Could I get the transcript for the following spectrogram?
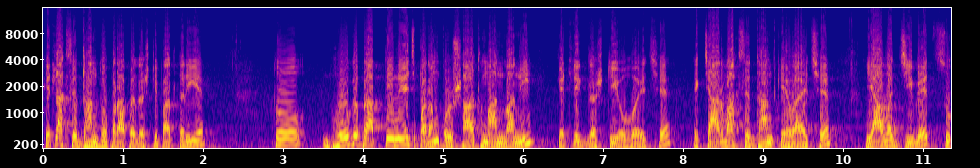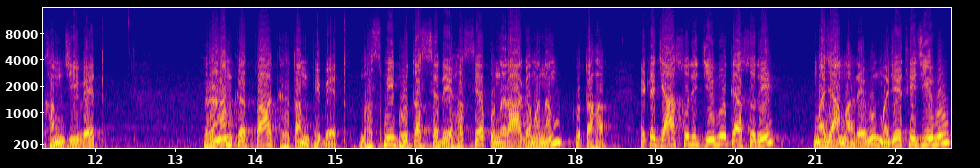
કેટલાક સિદ્ધાંતો પર આપણે દ્રષ્ટિપાત કરીએ તો ભોગ પ્રાપ્તિને જ પરમ પુરુષાર્થ માનવાની કેટલીક દ્રષ્ટિઓ હોય છે. એક ચારવાક સિદ્ધાંત કહેવાય છે. યાવત જીવેત, સુખમ જીવેત ઋણમ કૃત્વા ઘૃતમ પીબેત. ભસ્મીભૂતસ્ય દેહસ્ય પુનરાગમનમ કુતઃ. એટલે જ્યાં સુધી જીવવું, ત્યાં સુધી મજામાં રહેવું, મજેથી જીવવું.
